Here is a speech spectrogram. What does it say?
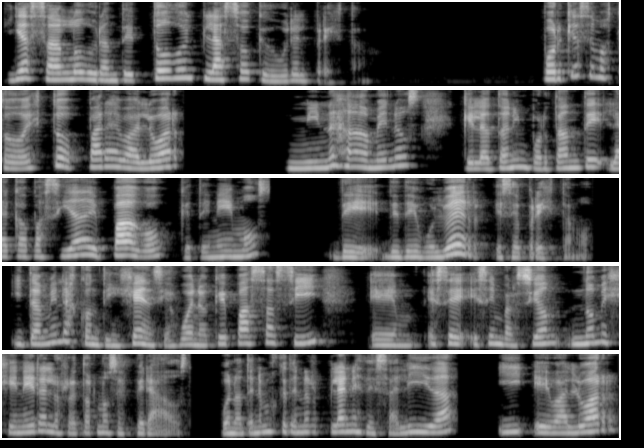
y hacerlo durante todo el plazo que dure el préstamo. ¿Por qué hacemos todo esto? Para evaluar ni nada menos que la tan importante, la capacidad de pago que tenemos de, devolver ese préstamo. Y también las contingencias. Bueno, ¿qué pasa si em, esa inversión no me genera los retornos esperados? Bueno, tenemos que tener planes de salida y evaluar,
